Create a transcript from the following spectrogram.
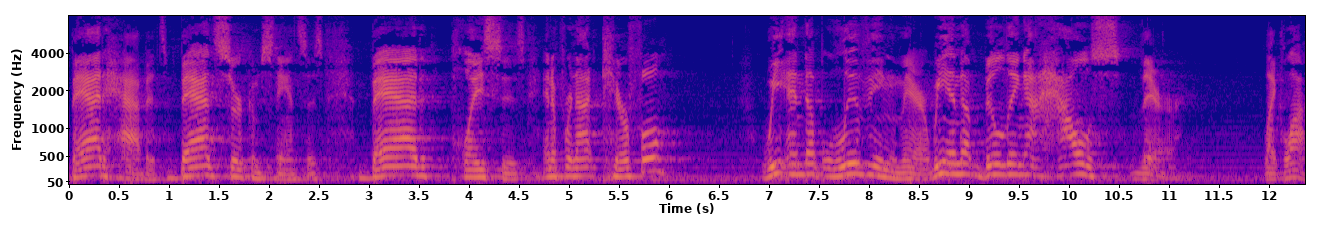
bad habits, bad circumstances, bad places. And if we're not careful, we end up living there. We end up building a house there, like Lot.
